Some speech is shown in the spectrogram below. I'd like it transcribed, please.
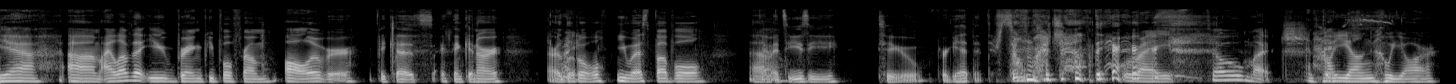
Yeah, um, I love that you bring people from all over because I think in our our Right. little U.S. bubble, um, Yeah. it's easy to forget that there's so much out there. Right. So much. And how It's- young we are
